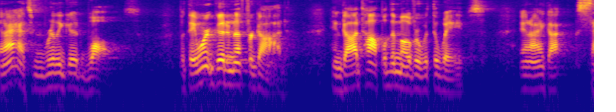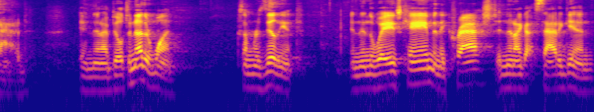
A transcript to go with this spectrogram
And I had some really good walls, but they weren't good enough for God. And God toppled them over with the waves. And I got sad. And then I built another one because I'm resilient. And then the waves came and they crashed, and then I got sad again.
